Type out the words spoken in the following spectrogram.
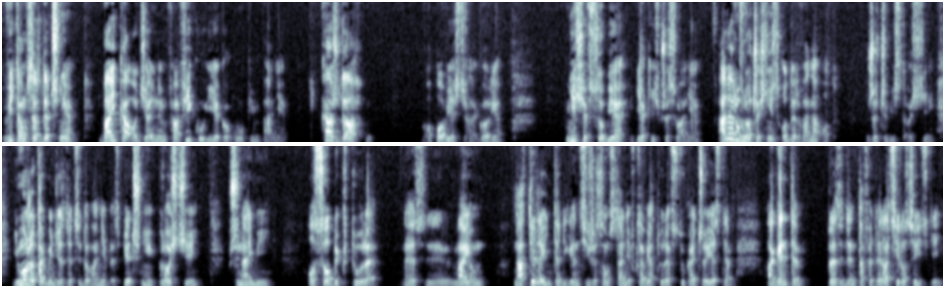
Witam serdecznie. Bajka o dzielnym Fafiku i jego głupim panie. Każda opowieść, alegoria niesie w sobie jakieś przesłanie, ale równocześnie jest oderwana od rzeczywistości. I może tak będzie zdecydowanie bezpieczniej, prościej, przynajmniej osoby, które e, mają na tyle inteligencji, że są w stanie w klawiaturę wstukać, że jestem agentem prezydenta Federacji Rosyjskiej,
